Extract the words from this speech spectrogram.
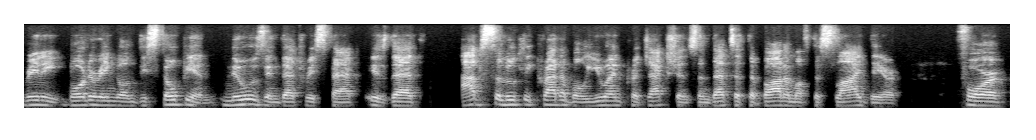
really bordering on dystopian news in that respect is that absolutely credible UN projections, and that's at the bottom of the slide there, for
